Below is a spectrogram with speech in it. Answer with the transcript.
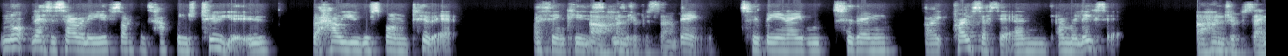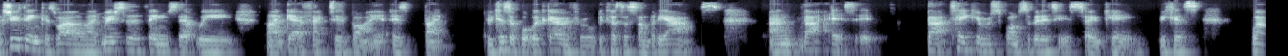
not necessarily if something's happened to you but how you respond to it i think is, oh, 100%. Is thing to being able to then like process it and and release it a hundred percent. Because you think as well, like most of the things that we like get affected by is like because of what we're going through or because of somebody else, and that is it. That taking responsibility is so key because when,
